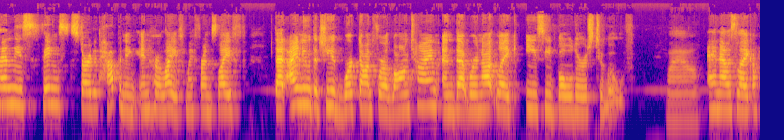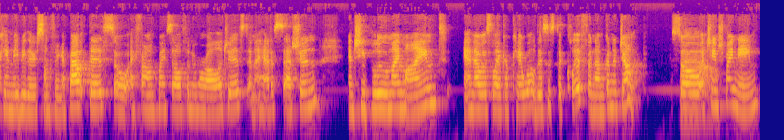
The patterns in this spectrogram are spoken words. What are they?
then these things started happening in her life, my friend's life, that I knew that she had worked on for a long time and that were not like easy boulders to move. Wow. And I was like, okay, maybe there's something about this. So I found myself a numerologist and I had a session and she blew my mind. And I was like, okay, well, this is the cliff and I'm going to jump. So wow. I changed my name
